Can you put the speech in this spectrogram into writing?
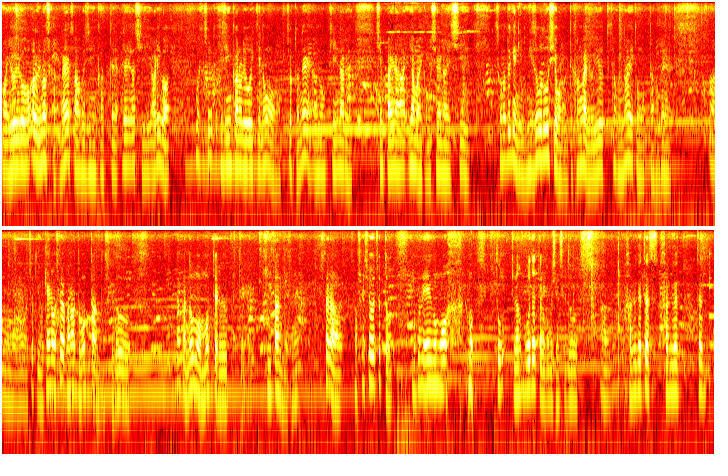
まあいろいろありますからね産婦人科って。でだしあるいはもしそれと婦人科の領域のちょっとねあの気になる心配な病かもしれないしその時に水をどうしようなんて考える余裕って多分ないと思ったのであのちょっと余計なお世話かなと思ったんですけどなんか飲むを持ってるって聞いたんですね。そしたら最初はちょっと僕の英語も 乱暴だったのかもしれないですけど「Have you got, have you got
